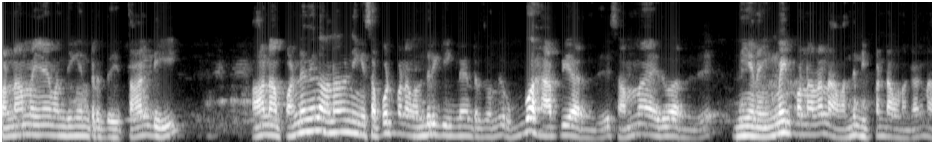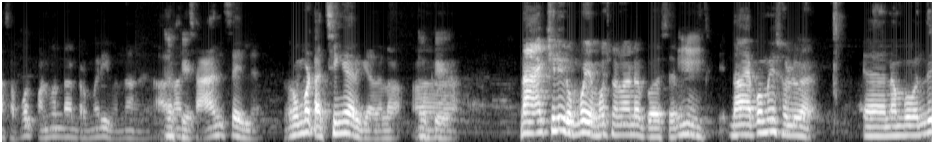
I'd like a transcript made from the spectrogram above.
பண்ணாம ஏன் வந்தீங்கன்றதை தாண்டி ஆ நான் பண்ணவே இல்லை. ஆனாலும் நீங்க சப்போர்ட் பண்ண வந்திருக்கீங்களேன்றது வந்து ரொம்ப ஹாப்பியா இருந்தது. செம்ம இதுவா இருந்தது. நீங்க என்ன இன்வைட் பண்ணாலும் நான் வந்து நிப்பண்டா உனக்காக நான் சப்போர்ட் பண்ணுவேன்டான்ற மாதிரி வந்தாங்க. அதெல்லாம் சான்ஸே இல்லை. ரொம்ப டச்சிங்கா இருக்கு அதெல்லாம். நான் ஆக்சுவலி ரொம்ப எமோஷனலான பர்சன் நான் எப்பவுமே சொல்லுவேன் நம்ம வந்து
